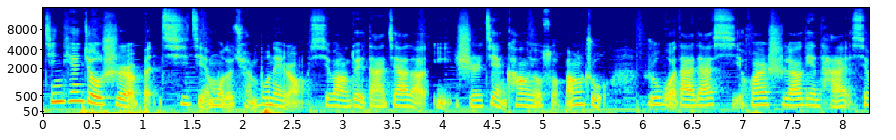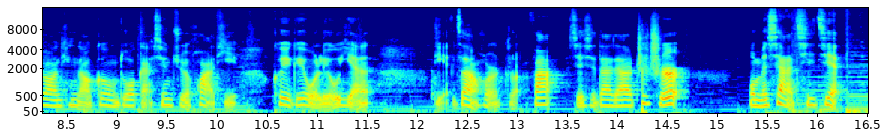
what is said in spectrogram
今天就是本期节目的全部内容，希望对大家的饮食健康有所帮助。如果大家喜欢食疗电台，希望听到更多感兴趣的话题，可以给我留言、点赞或者转发，谢谢大家的支持，我们下期见。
